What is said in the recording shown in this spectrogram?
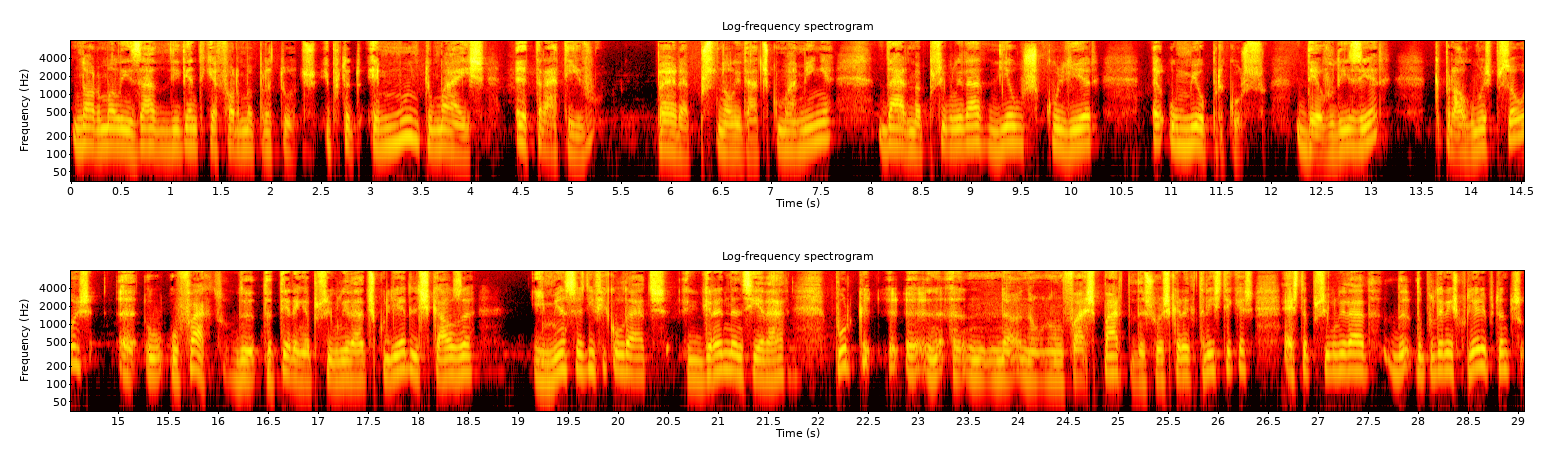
normalizado de idêntica forma para todos. E, portanto, é muito mais atrativo para personalidades como a minha, dar-me a possibilidade de eu escolher uh, o meu percurso. Devo dizer que para algumas pessoas o, o, facto de, de terem a possibilidade de escolher lhes causa imensas dificuldades, grande ansiedade, porque uh, não, não, faz parte das suas características esta possibilidade de, de, poderem escolher e, portanto,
